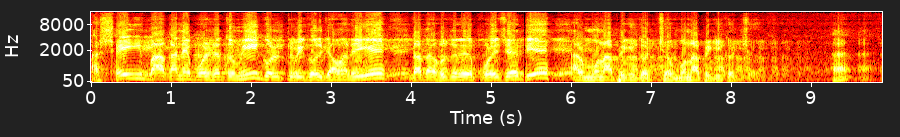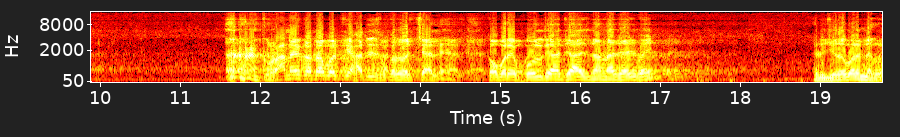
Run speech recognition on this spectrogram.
আর সেই বাগানে বসে তুমি গোল টুপি, গোল জামা নিয়ে দাদা হুজুরের পরিচয় দিয়ে আর মুনাফিকি করছ মুনাফিকি করছ। হ্যাঁ? কোরআনের কথা বলছি হাদিস কথা চালেন। কবরে ফুল দেওয়া যায় না না যায় ভাই? একটু জোরে বলেন না গো।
